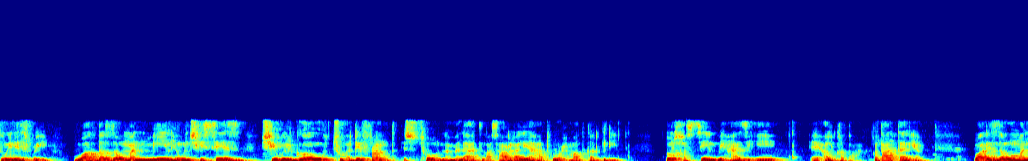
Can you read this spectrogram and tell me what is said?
23 What does the woman mean when she says she will go to a different store لما لقت الأسعار غالية هتروح متجر جديد دول خاصين بهذه القطعة القطعة الثانية What is the woman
